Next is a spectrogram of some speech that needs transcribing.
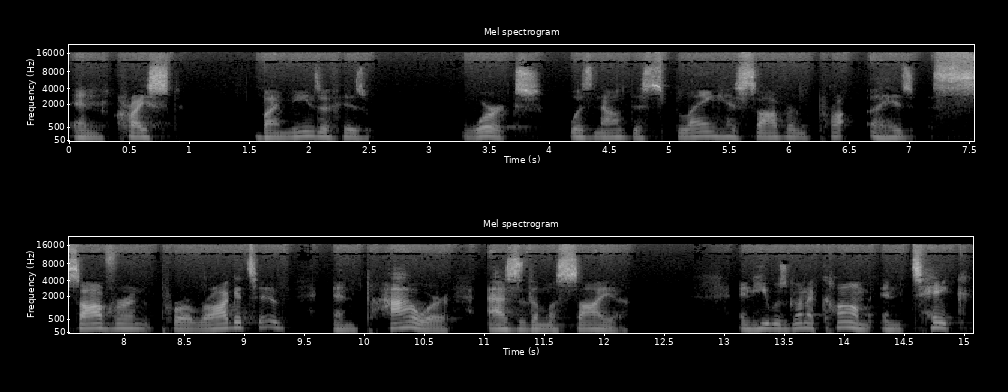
And Christ, by means of his works, was now displaying his sovereign, uh, his sovereign prerogative and power as the Messiah. And he was going to come and take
